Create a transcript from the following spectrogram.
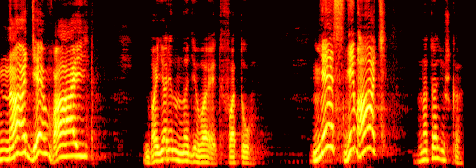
Надевай! Боярин надевает фату. Не снимать! Натальюшка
